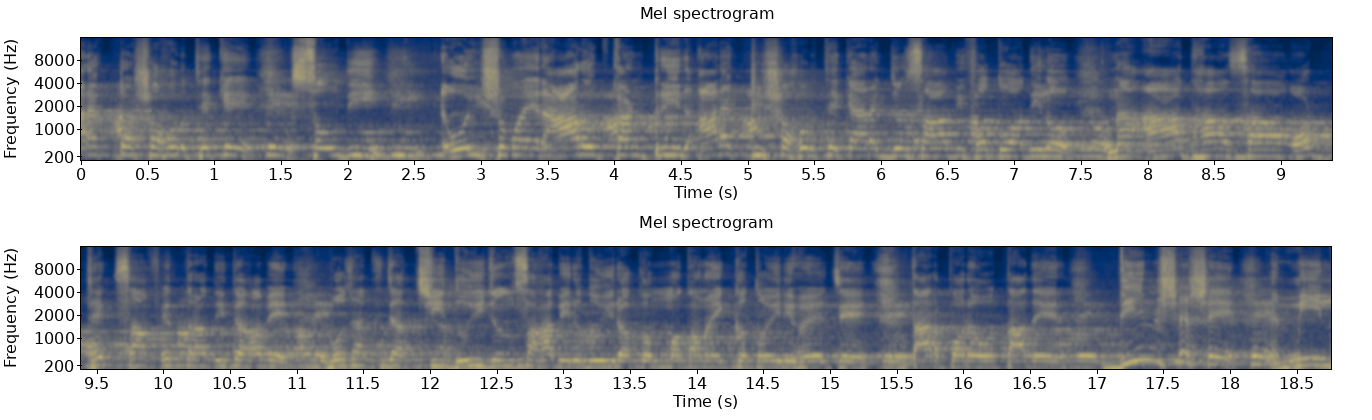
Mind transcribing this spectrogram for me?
আরেকটা শহর থেকে সৌদি, ওই সময়ের আরব কান্ট্রির আরেকটি শহর থেকে আরেকজন সাহাবী ফতোয়া দিল, না, আধা সা, অর্ধেক সা ফেতরা দিতে হবে। বোঝাতে যাচ্ছি দুইজন সাহাবীর দুই রকম মতানৈক্য তৈরি হয়েছে, তারপরেও তাদের দিন শেষে মিল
